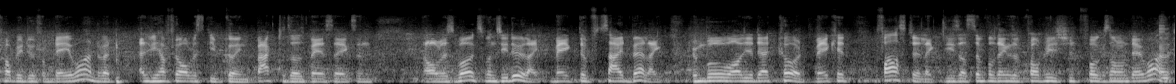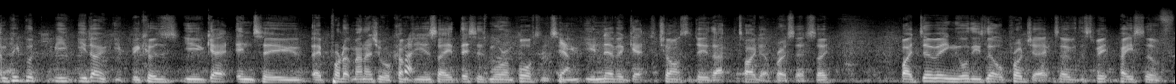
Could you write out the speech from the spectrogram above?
probably do from day one, but and you have to always keep going back to those basics and it always works once you do. Like make the side bet, like remove all your dead code, make it faster. Like these are simple things that probably should focus on on day one. and, and people you, you don't because you get into a product manager will come Right. to you and say this is more important so Yeah. you, you never get the chance to do that tidy up process so by doing all these little projects over the pace of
